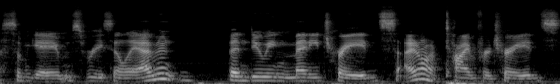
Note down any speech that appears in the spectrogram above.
some games recently. I haven't been doing many trades. I don't have time for trades.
